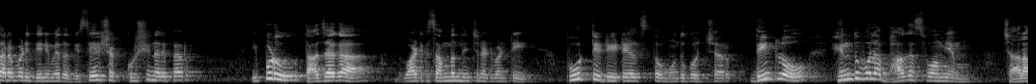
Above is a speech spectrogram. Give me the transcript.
తరబడి దీని మీద విశేష కృషి నలిపారు ఇప్పుడు తాజాగా వాటికి సంబంధించినటువంటి పూర్తి డీటెయిల్స్తో ముందుకు వచ్చారు. దీంట్లో హిందువుల భాగస్వామ్యం చాలా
